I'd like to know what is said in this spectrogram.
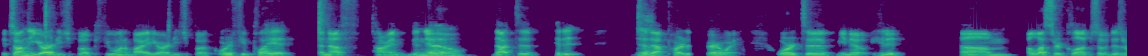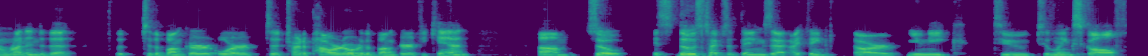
it's on the yardage book if you want to buy a yardage book, or if you play it enough time, you know not to hit it to yeah. that part of the fairway, or to you know hit it um, a lesser club so it doesn't run into the to the bunker, or to try to power it over the bunker if you can. Um, so it's those types of things that I think are unique to to links golf.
